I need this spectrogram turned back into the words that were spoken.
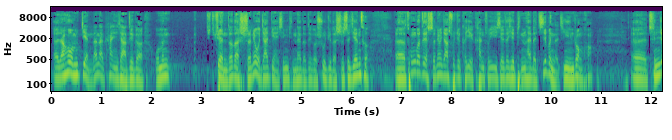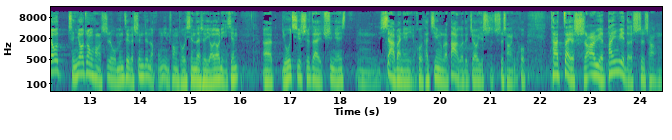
呃，然后我们简单的看一下这个我们选择的十六家典型平台的这个数据的实时监测。呃，通过这十六家数据可以看出一些这些平台的基本的经营状况。呃，成交成交状况是我们这个深圳的红岭创投现在是遥遥领先，啊，尤其是在去年嗯下半年以后，它进入了大额的交易市市场以后，它在十二月单月的市场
